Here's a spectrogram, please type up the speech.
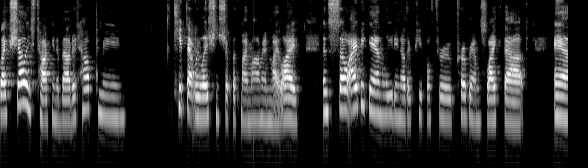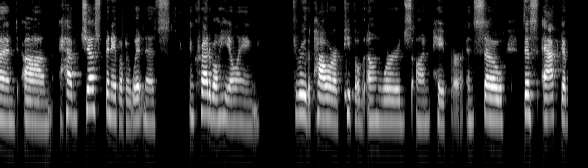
like Shelley's talking about it helped me keep that relationship with my mom in my life and so I began leading other people through programs like that and um, have just been able to witness incredible healing through the power of people's own words on paper. And so this act of,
